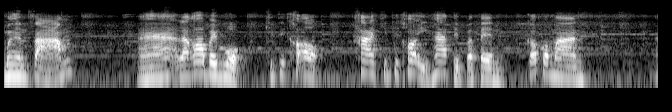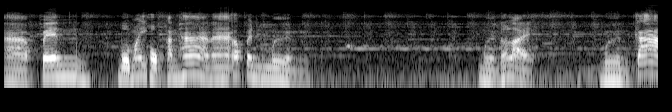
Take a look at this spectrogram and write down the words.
หมื่นสาม นะฮะแล้วก็ไปบวกคิติคอค่าคิติคออีก 50%ก็ประมาณอ่าเป็นบวกมาอีก 6,500นะฮะก็เป็นหมื่นหมื่นเท่าไหร่หมื่นเก้า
